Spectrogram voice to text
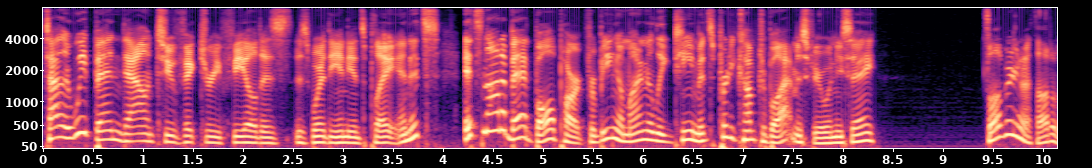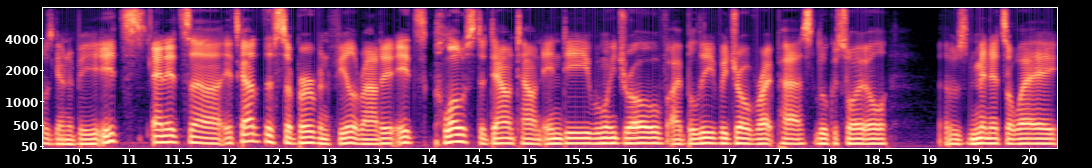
Tyler, we've been down to Victory Field is is where the Indians play, and it's it's not a bad ballpark for being a minor league team. It's pretty comfortable atmosphere when you say. It's a lot bigger than I thought it was going to be. It's and it's uh it's got the suburban feel around it. It's close to downtown Indy. When we drove, I believe we drove right past Lucas Oil. It was minutes away.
